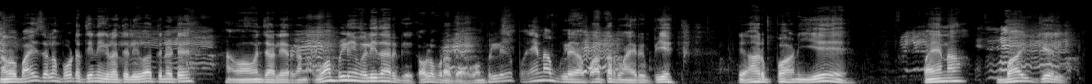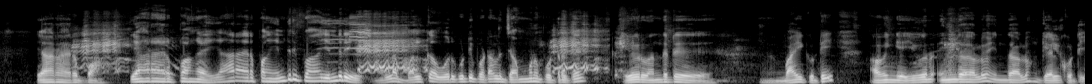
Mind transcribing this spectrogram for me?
நம்ம பாய்ஸ் எல்லாம் போட்ட தீனிகளை தெளிவாக தின்னுட்டு அவன் அவன் ஜாலியாக இருக்கான். உன் பிள்ளையும் வெளியே தான் இருக்குது கவலைப்படாத. உன் பிள்ளைய பையனா பிள்ளையா பார்த்துடலாம் இருப்பியே. யாருப்பா நீயே? பையனா? பாய் கேர்ள் யாரா இருப்பான் யாரா இருப்பாங்க? யாரா இருப்பாங்க? எந்திரிப்பா எந்திரி. நல்லா பல்காக ஒரு குட்டி போட்டாலும் ஜம்முன்னு போட்டிருக்கு. இவர் வந்துட்டு பாய் குட்டி அவங்க இவர் இந்த ஆளும் இந்த ஆளும் கேர்ள் குட்டி.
